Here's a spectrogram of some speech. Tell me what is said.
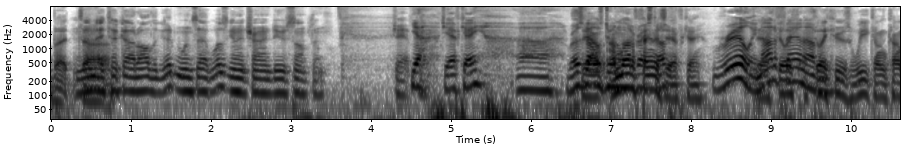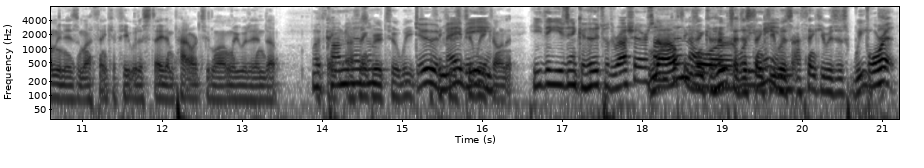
But And then uh, they took out all the good ones that was going to try and do something. JFK. Yeah, JFK. Uh, see, Roosevelt I'm, was doing I'm a lot not of a great fan stuff. of JFK. Really, Yeah, not a fan like, I of feel him. like he was weak on communism. I think if he would have stayed in power too long, we would end up with I think, communism. I think we were too weak. I Dude, think he was too weak on it. You think he was in cahoots with Russia or something? No, I don't think he was in cahoots. I just think he was. I think he was just weak. for it.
